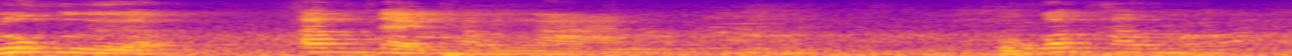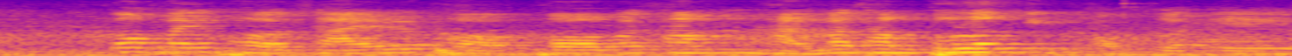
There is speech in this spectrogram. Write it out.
รุ่งเรืองตั้งใจทำงาน ผมก็ทำก็ไม่พอใช้ไม่พอพอมาทำหันมาทำธุรกิจของตัวเอง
